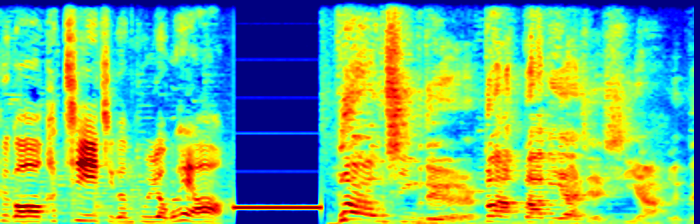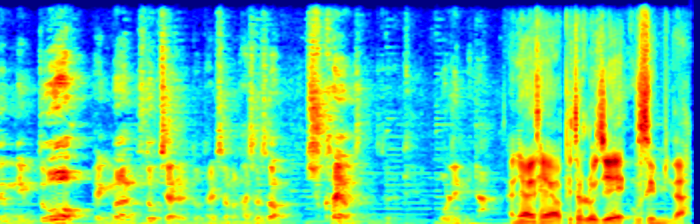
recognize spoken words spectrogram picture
그거 같이 지금 보려고 해요. Wow 친구들! 빡빡이 아저씨야. 으뜸님 또 100만 구독자를 또 달성을 하셔서 축하 영상을 또 이렇게 올립니다. 안녕하세요. 피톨로지의 우수입니다.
